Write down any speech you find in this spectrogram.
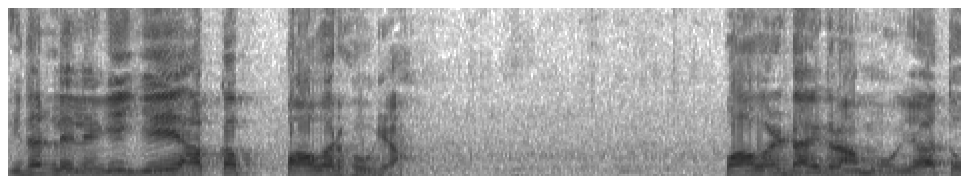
इधर ले लेंगे। ये आपका पावर हो गया। पावर डायग्राम हो गया तो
